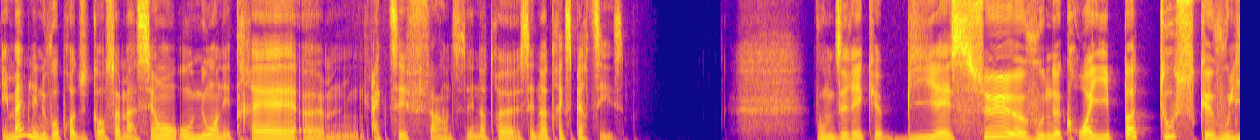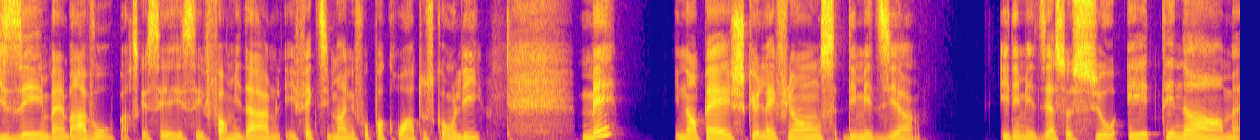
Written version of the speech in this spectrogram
et même les nouveaux produits de consommation où nous, on est très euh, actifs. Hein, c'est notre, notre expertise. Vous me direz que bien sûr, vous ne croyez pas tout ce que vous lisez. Ben bravo, parce que c'est formidable. Effectivement, il ne faut pas croire tout ce qu'on lit. Mais il n'empêche que l'influence des médias et des médias sociaux est énorme,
